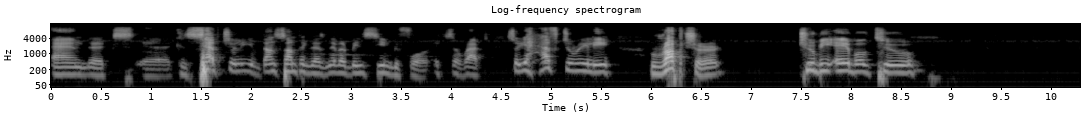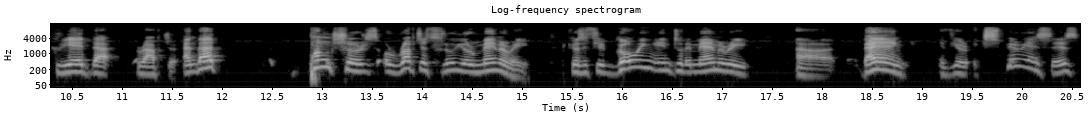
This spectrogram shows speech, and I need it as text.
and uh, uh, conceptually you've done something that's never been seen before. It's a rapture. So you have to really rupture to be able to create that rapture. And that punctures or ruptures through your memory. Because if you're going into the memory uh, bank of your experiences,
